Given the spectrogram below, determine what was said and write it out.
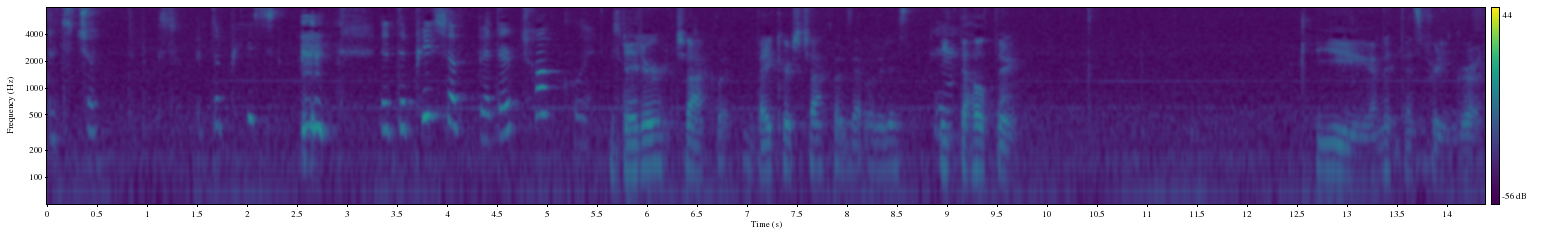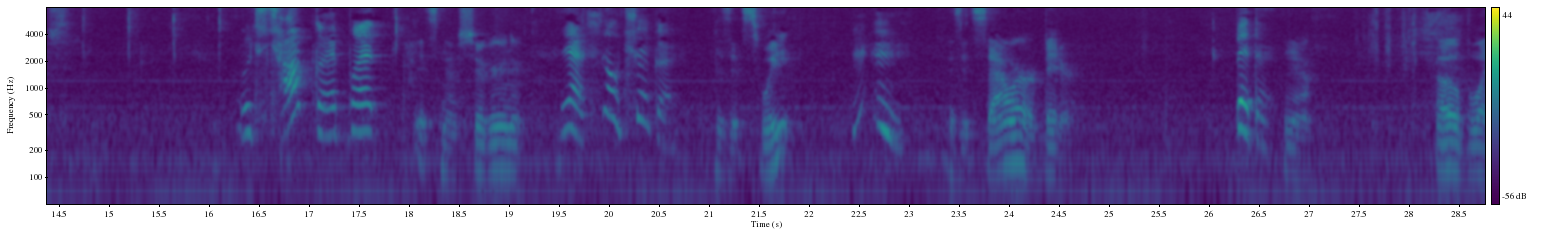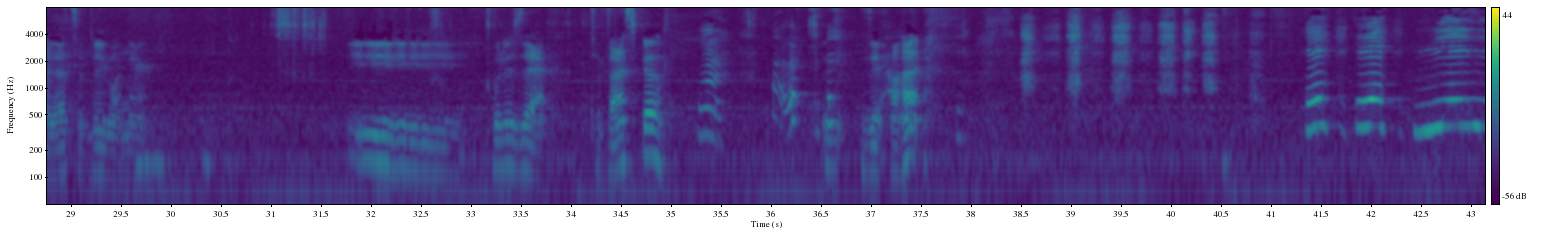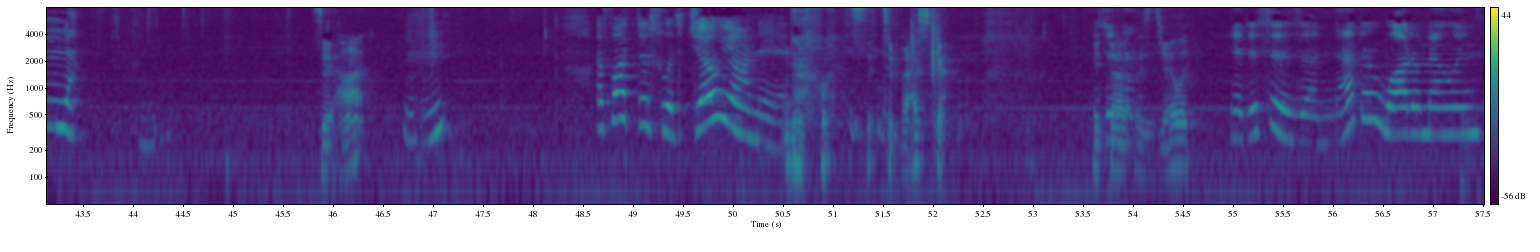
It's just it's a piece. it's a piece of bitter chocolate. Bitter chocolate. Baker's chocolate, is that what it is? Yeah. Eat the whole thing. Ew, I bet that's pretty gross. It's chocolate, but It's no sugar in it. yeah, it's no sugar. Is it sweet? Mm-mm. Is it sour or bitter? Bitter. Yeah. Oh boy, that's a big one there. What is that? Tabasco? Yeah. Is, is it hot? Is it hot? hmm I thought this was jelly on it. No, it's the Tabasco. You thought it was jelly? Yeah, this is another watermelon.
